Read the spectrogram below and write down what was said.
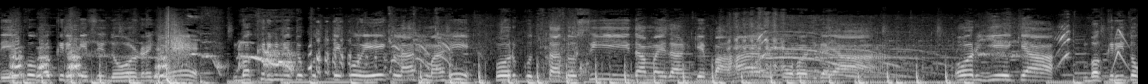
देखो बकरी कैसी दौड़ रही है। बकरी ने तो कुत्ते को एक लाख मारी और कुत्ता तो सीधा मैदान के बाहर पहुँच गया। और ये क्या बकरी तो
